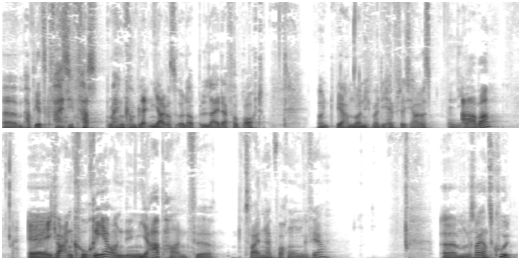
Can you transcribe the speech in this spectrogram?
Ähm, habe jetzt quasi fast meinen kompletten Jahresurlaub leider verbraucht. Und wir haben noch nicht mal die Hälfte des Jahres. Ja. Aber äh, ich war in Korea und in Japan für zweieinhalb Wochen ungefähr. Ähm, und das war ganz cool.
